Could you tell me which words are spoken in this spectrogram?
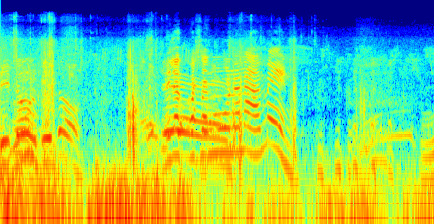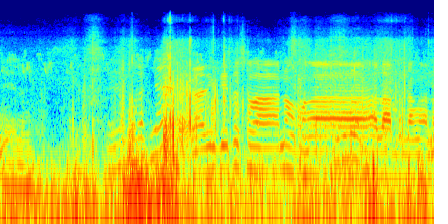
Dito, dito. Nilagpasan muna namin. Galing dito sa ano, mga halaman ng ano.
